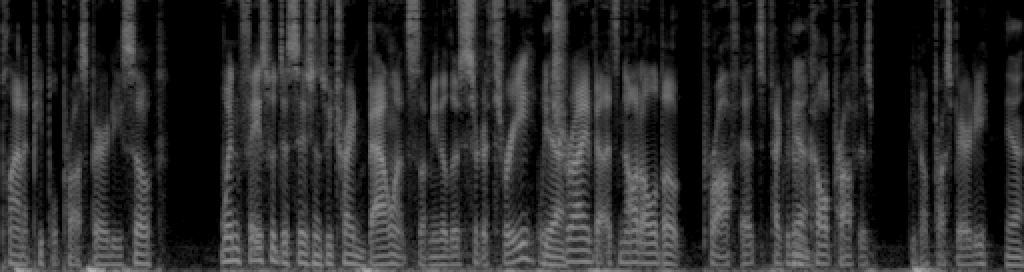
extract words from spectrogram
planet, people, prosperity. So when faced with decisions, we try and balance them. You know, there's sort of three. We Yeah. try and ba- it's not all about profits. In fact, we don't Yeah. call it profit; as you know prosperity. Yeah.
